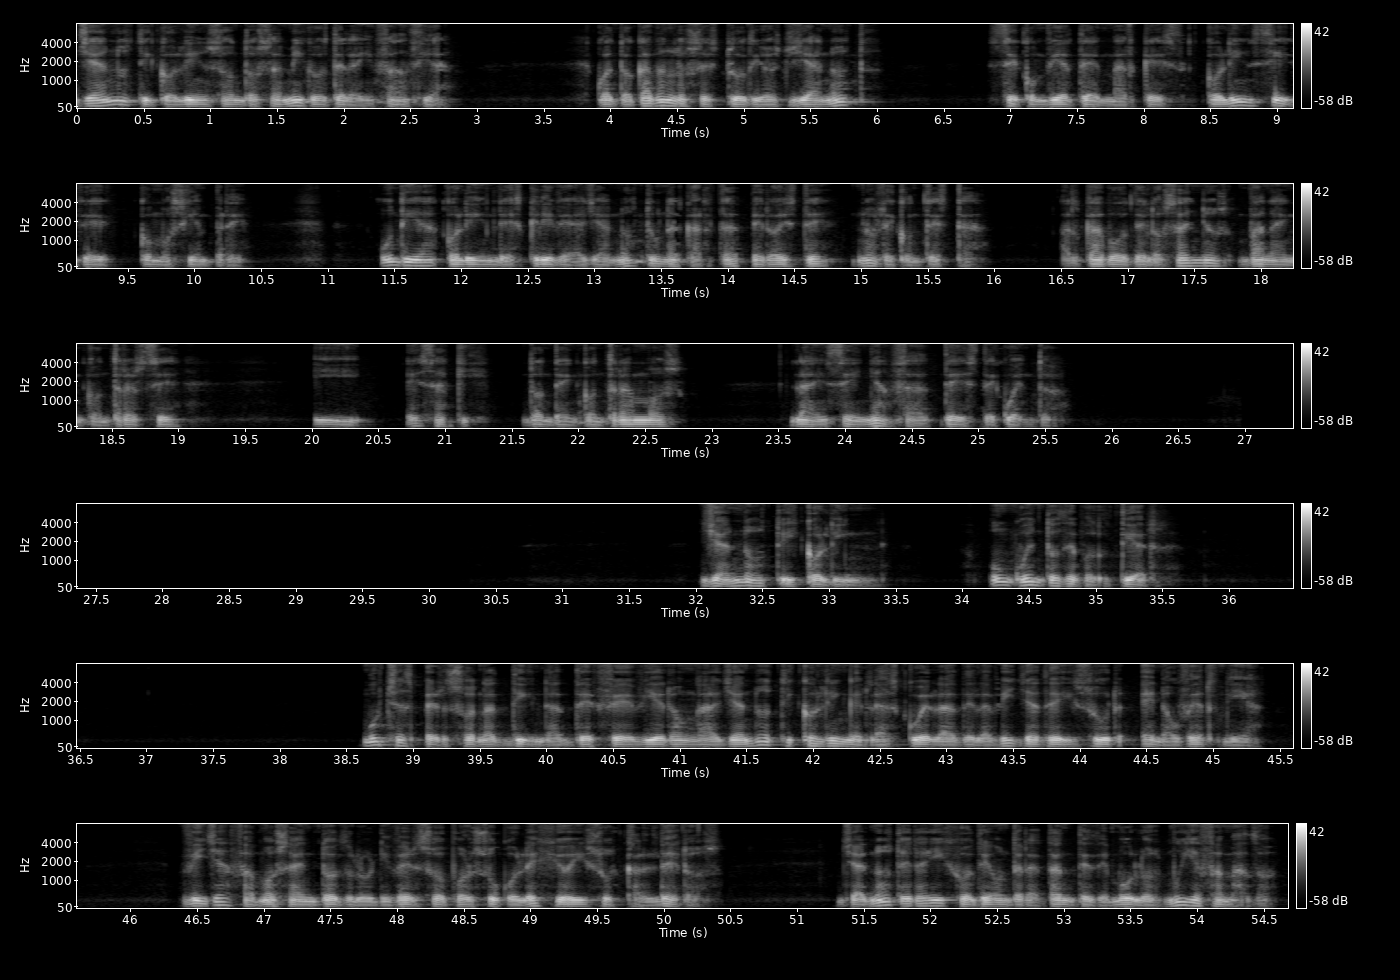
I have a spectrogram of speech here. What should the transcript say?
Janot y Colin son dos amigos de la infancia. Cuando acaban los estudios, Janot se convierte en marqués. Colin sigue como siempre. Un día Colin le escribe a Janot una carta, pero éste no le contesta. Al cabo de los años van a encontrarse y es aquí donde encontramos la enseñanza de este cuento. Janot y Colin Un cuento de Voltaire Muchas personas dignas de fe vieron a Janot y Colin en la escuela de la villa de Isur en Auvernia, villa famosa en todo el universo por su colegio y sus calderos. Janot era hijo de un tratante de mulos muy afamado,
